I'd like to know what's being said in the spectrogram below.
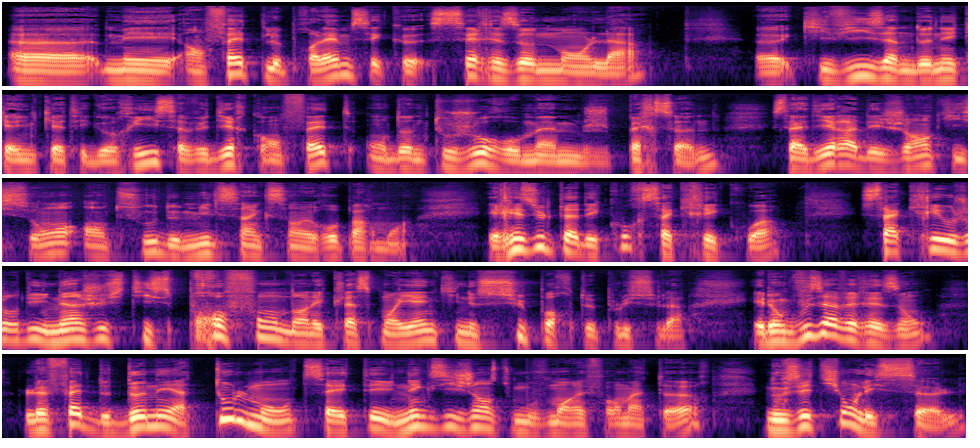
Euh, mais en fait, le problème, c'est que ces raisonnements-là, euh, qui visent à ne donner qu'à une catégorie, ça veut dire qu'en fait, on donne toujours aux mêmes personnes, c'est-à-dire à des gens qui sont en dessous de 1500 euros par mois. Et résultat des cours, ça crée quoi? Ça crée aujourd'hui une injustice profonde dans les classes moyennes qui ne supportent plus cela. Et donc, vous avez raison, le fait de donner à tout le monde, ça a été une exigence du mouvement réformateur. Nous étions les seuls.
